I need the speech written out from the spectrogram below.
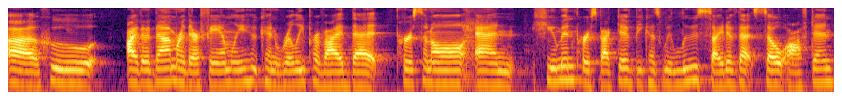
uh, who either them or their family who can really provide that personal and human perspective because we lose sight of that so often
